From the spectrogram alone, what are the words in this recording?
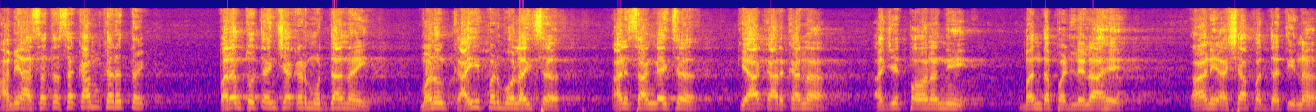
आम्ही असं तसं काम करत नाही परंतु त्यांच्याकडे मुद्दा नाही. म्हणून काही पण बोलायचं आणि सांगायचं की हा कारखाना अजित पवारांनी बंद पडलेला आहे आणि अशा पद्धतीनं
